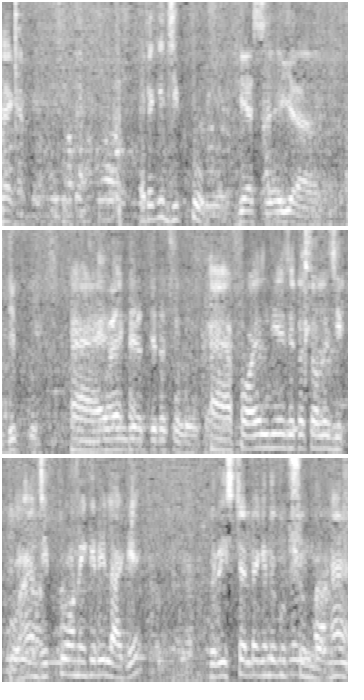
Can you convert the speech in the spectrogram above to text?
দেখেন। এটা কি গ্যাস ইয়া ডিপু হ্যাঁ যেটা চলে হ্যাঁ ফয়েল দিয়ে যেটা চলে জিপ্পু হ্যাঁ জিপ্পু অনেকেরই লাগে। স্টাইলটা কিন্তু খুব সুন্দর হ্যাঁ।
